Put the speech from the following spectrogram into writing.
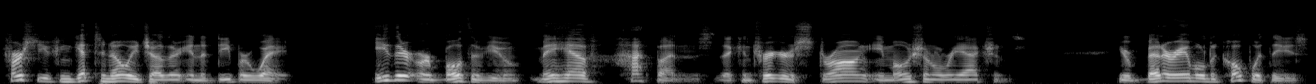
First, you can get to know each other in a deeper way. Either or both of you may have hot buttons that can trigger strong emotional reactions. You're better able to cope with these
